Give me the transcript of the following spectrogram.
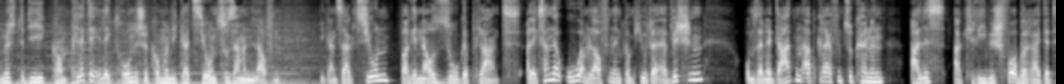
müsste die komplette elektronische Kommunikation zusammenlaufen. Die ganze Aktion war genau so geplant. Alexander U am laufenden Computer erwischen, um seine Daten abgreifen zu können, alles akribisch vorbereitet.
